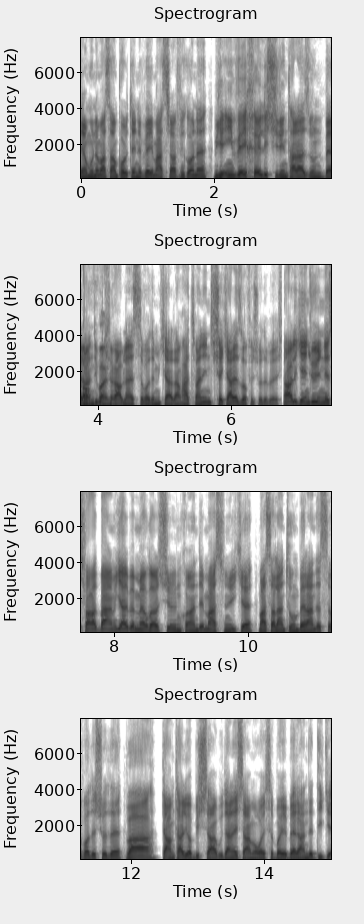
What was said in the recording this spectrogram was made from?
نمونه مثلا پروتئین وی مصرف می‌کنه. میگه این وی خیلی شیرین تر از اون برندی بود که قبلا استفاده می‌کردم. حتما این شکر اضافه شده بهش. حالی که اینجوری نیست فقط برمیگرده به مقدار شیرین کننده مصنوعی که مثلا تو اون برند استفاده شده و کمتر یا بیشتر بودنش در مقایسه با یه برند دیگه.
